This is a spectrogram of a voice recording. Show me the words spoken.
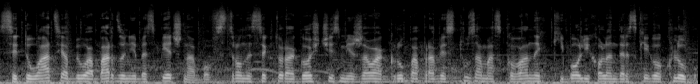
Sytuacja była bardzo niebezpieczna, bo w stronę sektora gości zmierzała grupa prawie 100 zamaskowanych kiboli holenderskiego klubu.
